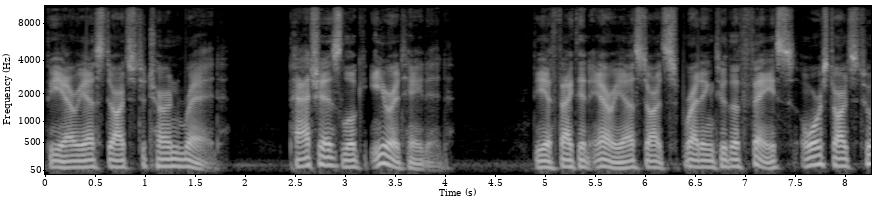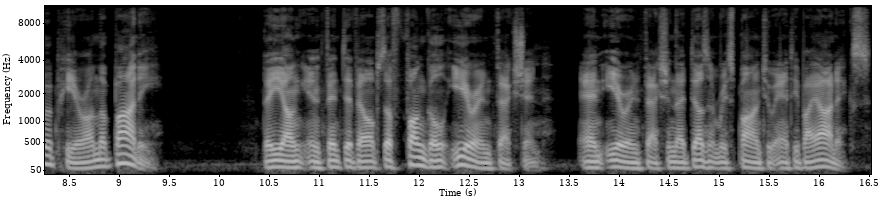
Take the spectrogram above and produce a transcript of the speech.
The area starts to turn red. Patches look irritated. The affected area starts spreading to the face or starts to appear on the body. The young infant develops a fungal ear infection an ear infection that doesn't respond to antibiotics.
